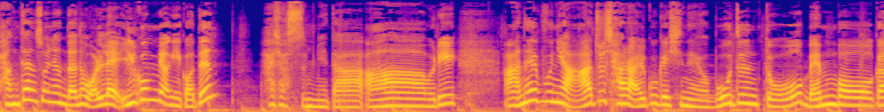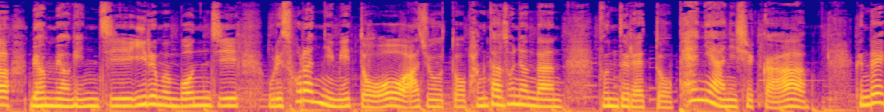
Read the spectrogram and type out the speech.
방탄소년단은 원래 7명이거든? 하셨습니다. 아, 우리 아내분이 아주 잘 알고 계시네요. 모든 또 멤버가 몇 명인지, 이름은 뭔지, 우리 소라님이 또 아주 또 방탄소년단 분들의 또 팬이 아니실까. 근데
